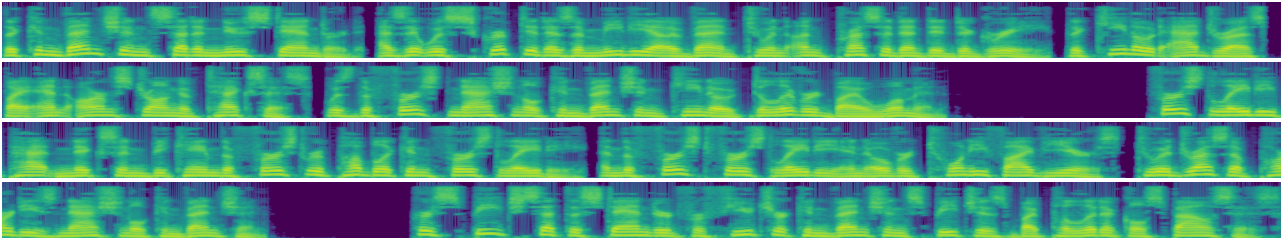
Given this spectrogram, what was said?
The convention set a new standard, as it was scripted as a media event to an unprecedented degree. The keynote address, by Ann Armstrong of Texas, was the first national convention keynote delivered by a woman. First Lady Pat Nixon became the first Republican First Lady, and the first First Lady in over 25 years, to address a party's national convention. Her speech set the standard for future convention speeches by political spouses.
